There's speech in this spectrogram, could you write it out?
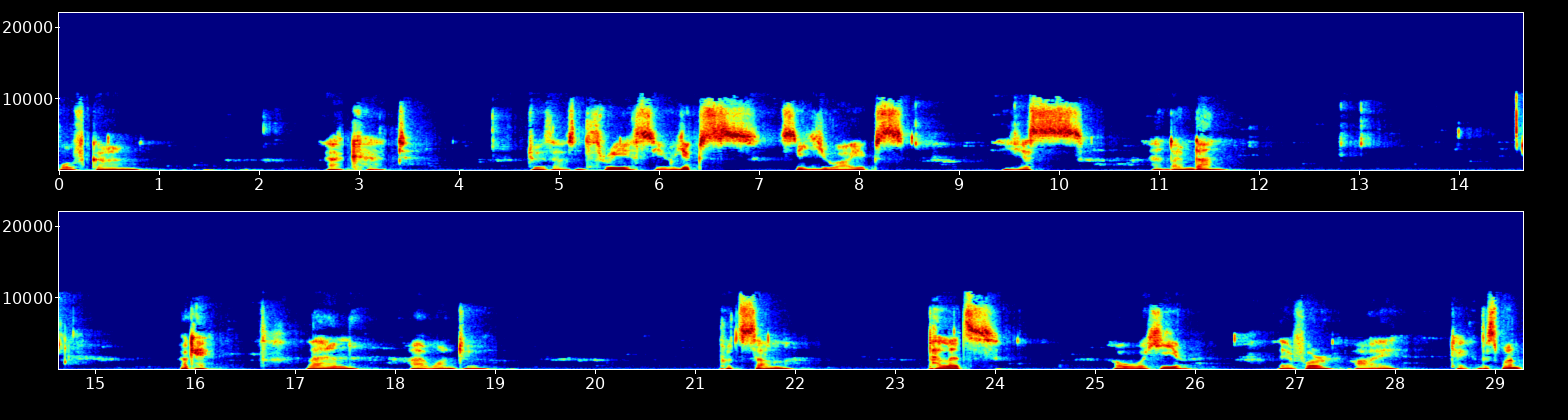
Wolfgang ACAD 2003 CUX, CUIX. Yes, and I'm done. Okay, then I want to put some palettes over here. Therefore, I take this one,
